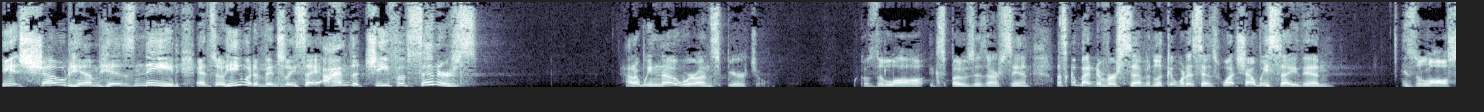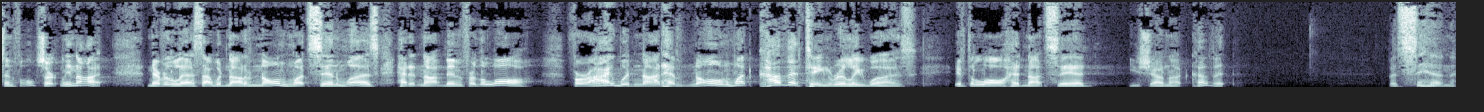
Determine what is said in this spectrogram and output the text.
It showed him his need. And so he would eventually say, I'm the chief of sinners. How do we know we're unspiritual? Because the law exposes our sin. Let's go back to verse 7. Look at what it says. What shall we say then? Is the law sinful? Certainly not. Nevertheless, I would not have known what sin was had it not been for the law. For I would not have known what coveting really was if the law had not said, You shall not covet. But sin,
